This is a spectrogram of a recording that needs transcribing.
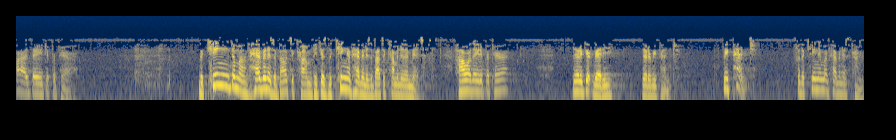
are they to prepare? The kingdom of heaven is about to come because the King of heaven is about to come into their midst. How are they to prepare? They're to get ready, they're to repent. Repent, for the kingdom of heaven has come.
